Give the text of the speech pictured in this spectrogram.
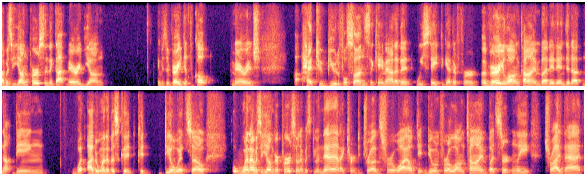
I was a young person that got married young. It was a very difficult marriage uh, had two beautiful sons that came out of it. We stayed together for a very long time, but it ended up not being what either one of us could could deal with. So when I was a younger person, I was doing that. I turned to drugs for a while, didn't do them for a long time, but certainly tried that.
